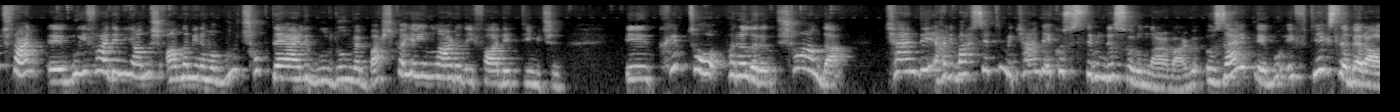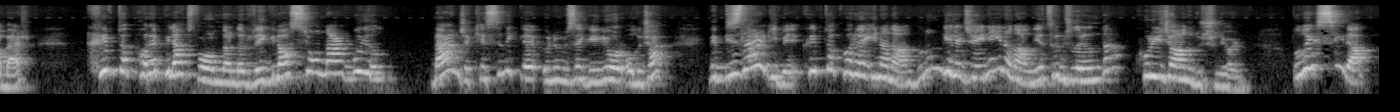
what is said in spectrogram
lütfen e, bu ifademi yanlış anlamayın ama bunu çok değerli bulduğum ve başka yayınlarda da ifade ettiğim için e, kripto paraların şu anda kendi hani bahsettiğim mi kendi ekosisteminde sorunlar var ve özellikle bu FTX ile beraber kripto para platformlarında regülasyonlar bu yıl bence kesinlikle önümüze geliyor olacak ve bizler gibi kripto paraya inanan, bunun geleceğine inanan yatırımcıların da koruyacağını düşünüyorum. Dolayısıyla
